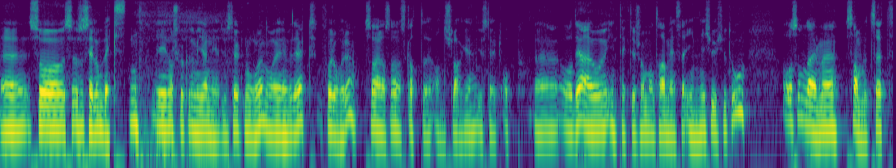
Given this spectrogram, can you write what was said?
Uh, så, så, selv om veksten i norsk økonomi er nedjustert noe nå i revidert for året, så er altså skatteanslaget justert opp. Uh, og det er jo inntekter som man tar med seg inn i 2022 og som dermed samlet sett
